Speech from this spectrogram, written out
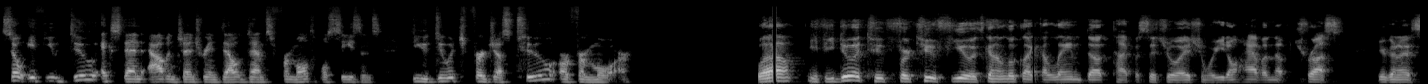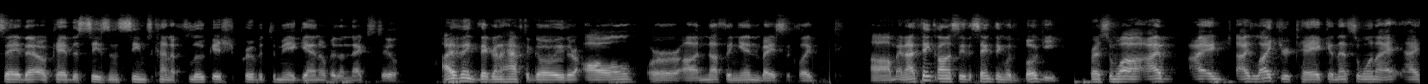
So if you do extend Alvin Gentry and Dell Demps for multiple seasons, do you do it for just two or for more? Well, if you do it too, for too few, it's going to look like a lame duck type of situation where you don't have enough trust. You're going to say that, okay, this season seems kind of flukish. Prove it to me again over the next two. I think they're going to have to go either all or uh, nothing in, basically. Um, and I think honestly, the same thing with Boogie. Preston, while I've I I like your take, and that's the one I, I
